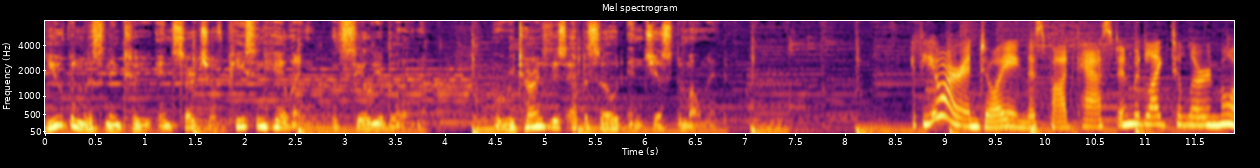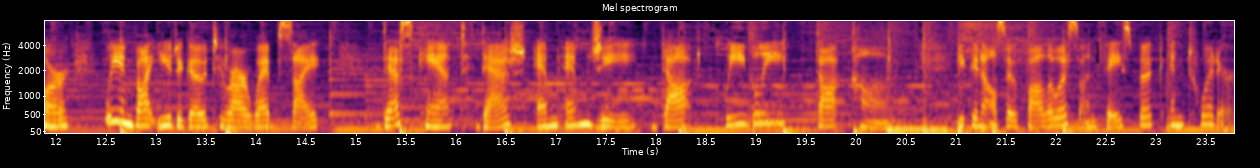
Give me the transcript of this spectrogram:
You've been listening to In Search of Peace and Healing with Celia Boone, who returns this episode in just a moment. If you are enjoying this podcast and would like to learn more, we invite you to go to our website, descant-mmg.weebly.com. You can also follow us on Facebook and Twitter.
